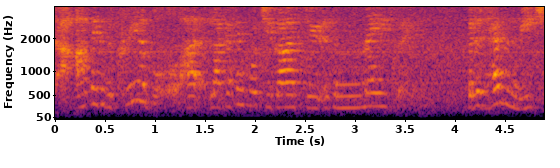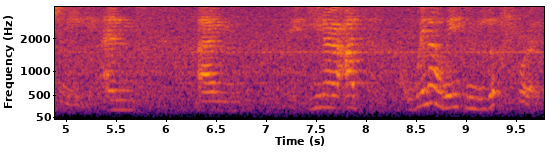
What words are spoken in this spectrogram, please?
I I think it's incredible. I, like I think what you guys do is amazing, but it hasn't reached me. And um, you know, I, when I went and looked for it,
